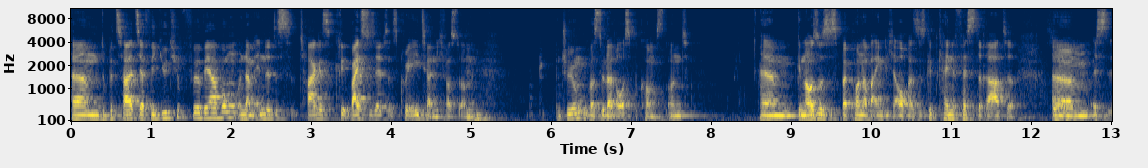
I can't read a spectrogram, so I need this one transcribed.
Ähm, du bezahlst ja für YouTube für Werbung und am Ende des Tages weißt du selbst als Creator nicht, was du am, mhm. Entschuldigung, was du da rausbekommst. Und ähm, genauso ist es bei Pornhub eigentlich auch. Also es gibt keine feste Rate. So. Ähm, es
